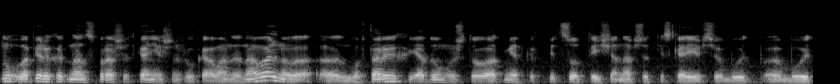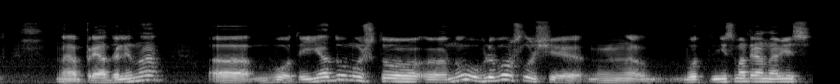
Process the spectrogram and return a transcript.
Ну, во-первых, это надо спрашивать, конечно же, у команды Навального. А, во-вторых, я думаю, что отметка в 500 тысяч, она все-таки, скорее всего, будет, э, будет э, преодолена. А, вот. И я думаю, что, э, ну, в любом случае, вот несмотря на весь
